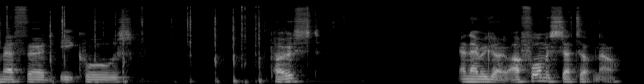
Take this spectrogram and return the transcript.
method equals post. And there we go. Our form is set up now.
